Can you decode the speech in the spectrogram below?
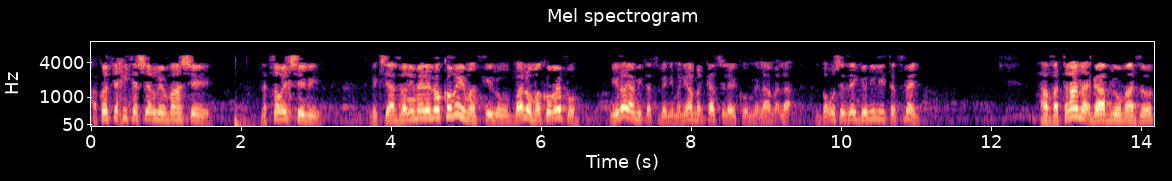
הכל צריך להתיישר למה ש... לצורך שלי, וכשהדברים האלה לא קורים, אז כאילו, בא לו, מה קורה פה? מי לא היה מתעצבן? אם אני המרכז של היקום, אז ברור שזה הגיוני להתעצבן. הוותרן, אגב, לעומת זאת,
